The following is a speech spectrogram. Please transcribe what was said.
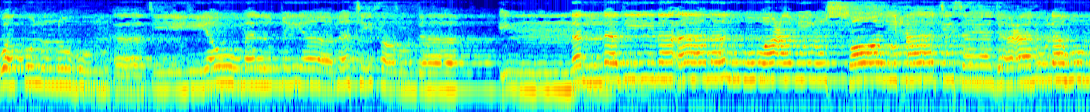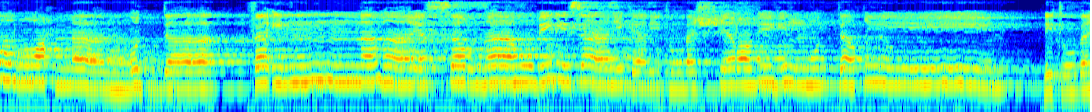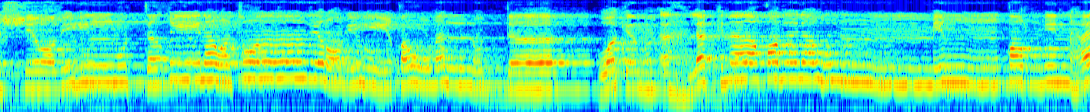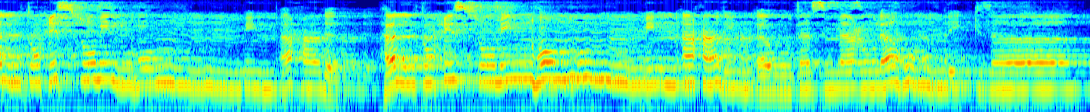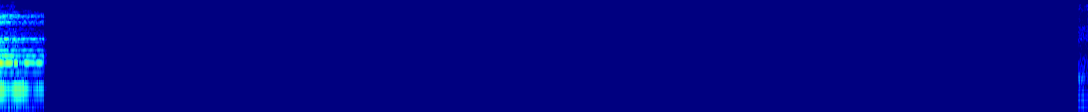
وكلهم آتيه يوم القيامة فردا. إن الذين آمنوا وعملوا الصالحات سيجعل لهم الرحمن ودا. فإنما يسرناه بلسانك لتبشر به المتقين. لتبشر به المتقين وتنذر به قوما لدا وكم أهلكنا قبلهم من قرن هل تحس منهم من أحد؟ هل تحس منهم من أحد أو تسمع لهم ركزا؟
